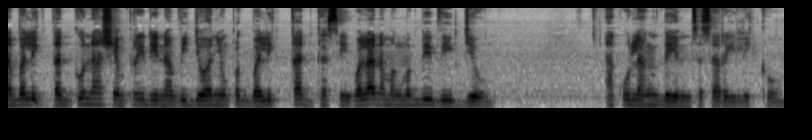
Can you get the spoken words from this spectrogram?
Nabaliktad ko na, syempre di na videoan yung pagbaliktad kasi wala namang magbi-video. Ako lang din sa sarili ko.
